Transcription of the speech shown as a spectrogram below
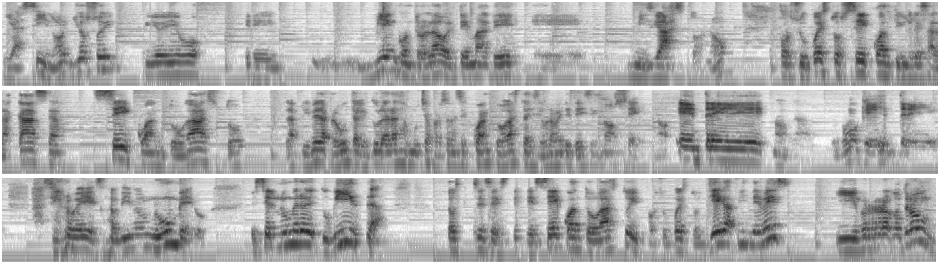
y así, ¿no? Yo soy, yo llevo eh, bien controlado el tema de eh, mis gastos, ¿no? Por supuesto, sé cuánto ingresa a la casa, sé cuánto gasto. La primera pregunta que tú le harás a muchas personas es cuánto gastas y seguramente te dicen, no sé, ¿no? Entre, no, ¿cómo que entre? Así no es, no, dime un número. Es el número de tu vida entonces, este, sé cuánto gasto y, por supuesto, llega fin de mes y brocotron,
